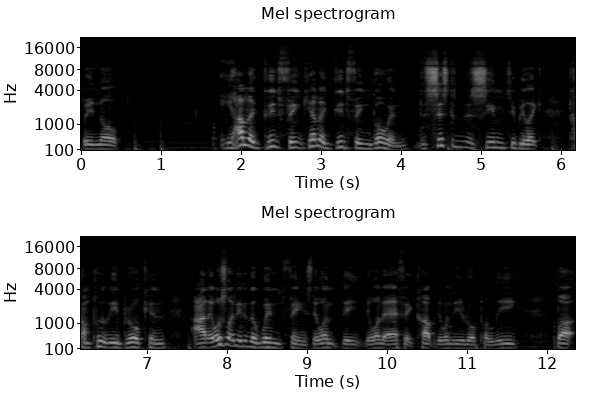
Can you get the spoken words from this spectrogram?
But you know, he had a good thing. He had a good thing going. The system didn't seem to be like completely broken, and it wasn't like they didn't win things. They won the they won the FA Cup. They won the Europa League, but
